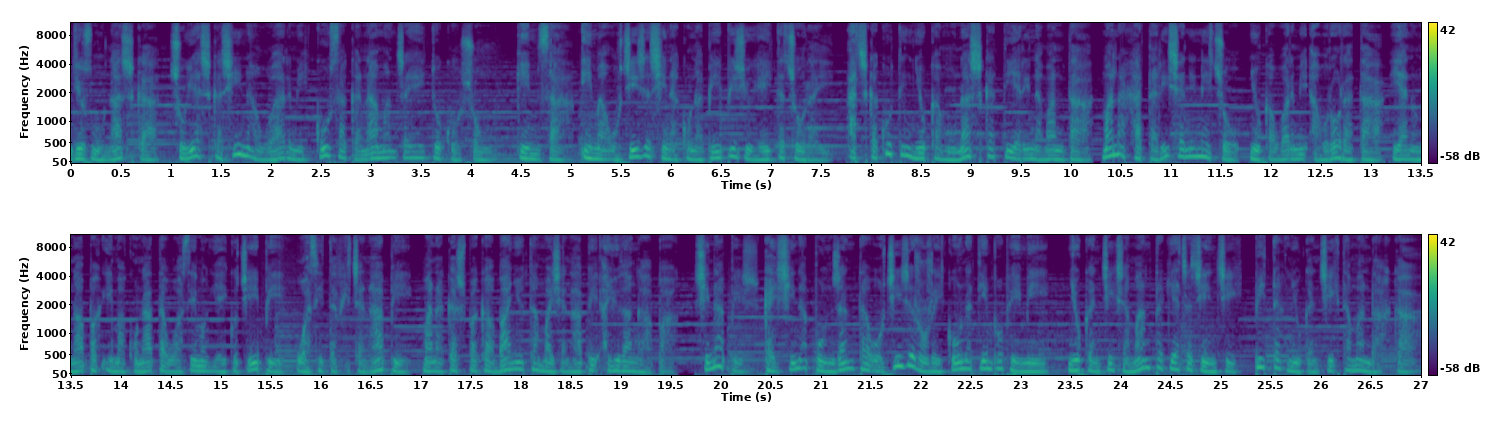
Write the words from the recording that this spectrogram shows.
Dios munashka shuyashka shina warmi kusa kanaman chayaytukushun kimsa ima uchilla shinakunapipish yuyayta churay achka kutin ñuka munashka tiyarinamanta mana hatarisha ninichu ñuka warmi Aurorata yanunapaq imakunata wasiman yaykuchipi wasita fichanapi mana kashpaka bañuta mayllanapi ayudankapaq shinapish kayshina punllanta uchilla ruraykuna tiempopimi ñukanchikllamantak yachachinchik pitaq ñukanchikta mandaqka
